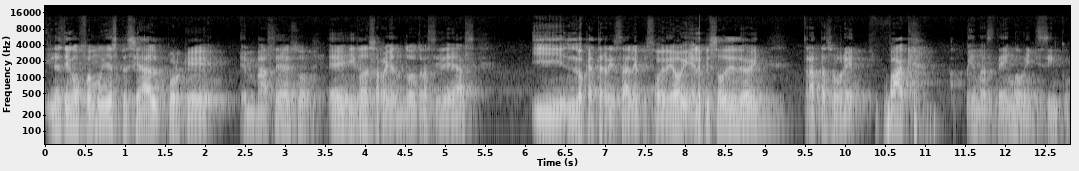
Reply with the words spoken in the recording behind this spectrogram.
Y les digo, fue muy especial porque en base a eso he ido desarrollando otras ideas y lo que aterriza el episodio de hoy. El episodio de hoy trata sobre, fuck, apenas tengo 25.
